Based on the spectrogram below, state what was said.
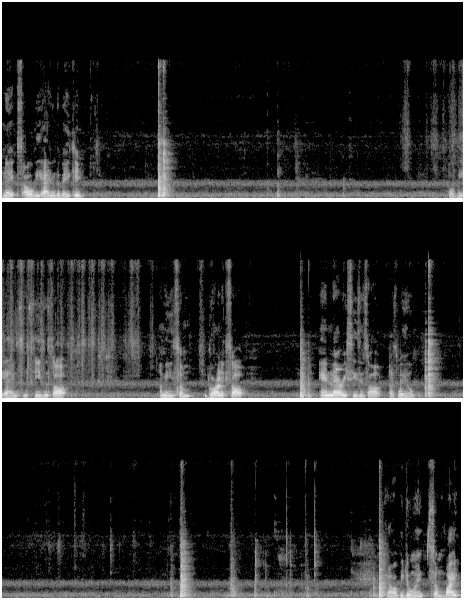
Next, I will be adding the bacon. Be adding some seasoned salt. I mean some garlic salt and Lawry seasoned salt as well. And I'll be doing some white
